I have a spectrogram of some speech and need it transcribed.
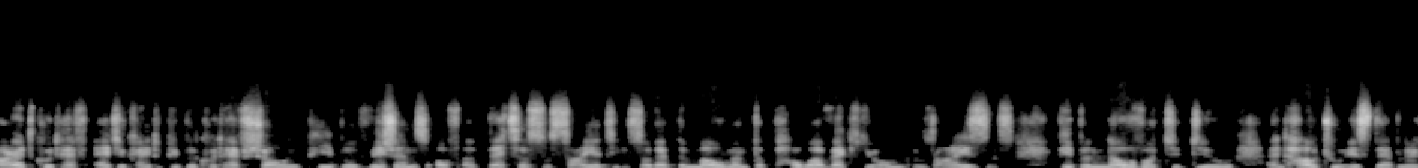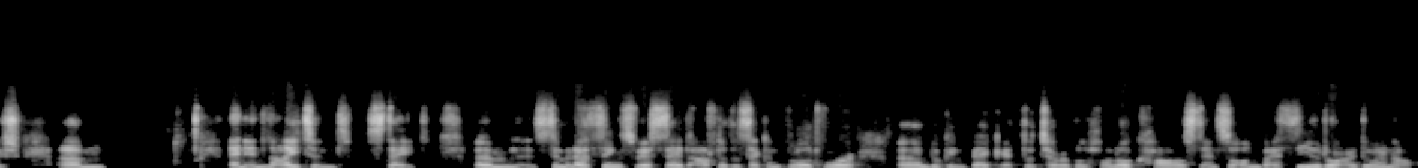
Art could have educated people, could have shown people visions of a better society so that the moment the power vacuum arises, people know what to do and how to establish um, an enlightened state. Um, similar things were said after the Second World War, uh, looking back at the terrible Holocaust and so on by Theodor Adorno.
